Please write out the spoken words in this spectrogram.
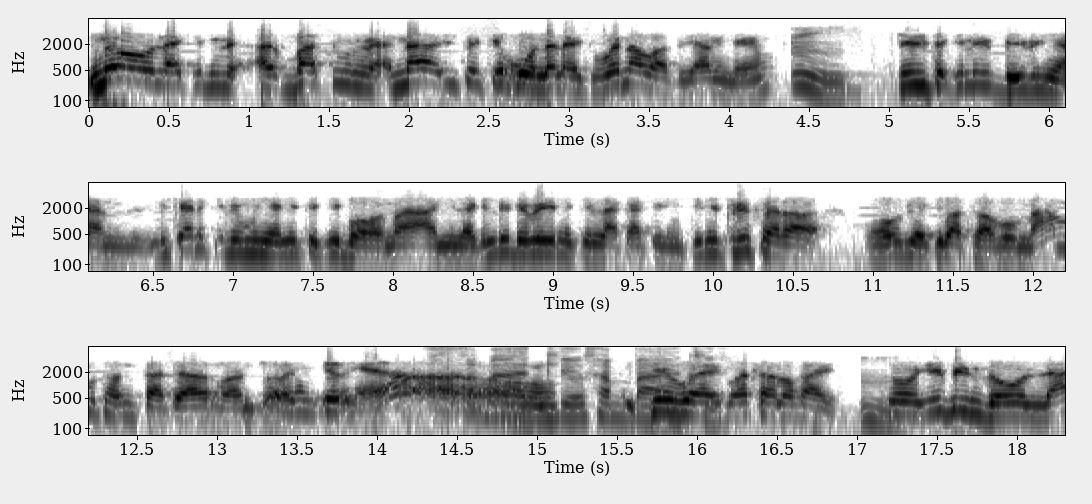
No, like uh, but na itse ke gola like when I was young, ne. Mm. ke itse ke le baby nyana le kane ke le monyane tse ke bonwa a mean like le way ne ke la ka teng ke ne prefera go bua ke batho ba bo ma motho a ntate a rantso ke Sa batle, o sa ke batle. wa wa so even though la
